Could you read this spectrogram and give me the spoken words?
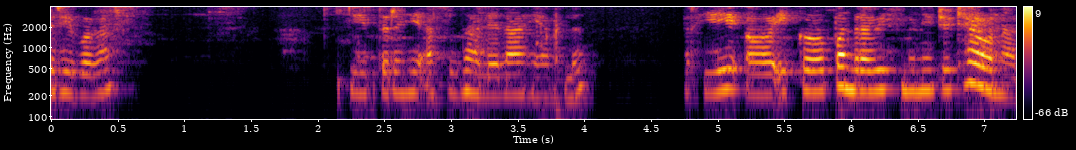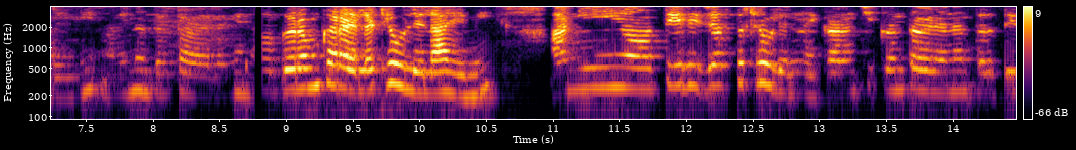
तर हे बघा. हे तर हे असं झालेलं आहे आपलं. तर हे एक पंधरा वीस मिनिटे ठेवणार आहे मी आणि नंतर तळायला घेणार. गरम करायला ठेवलेलं आहे मी आणि तेल हे जास्त ठेवलेलं नाही कारण चिकन तळल्यानंतर ते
